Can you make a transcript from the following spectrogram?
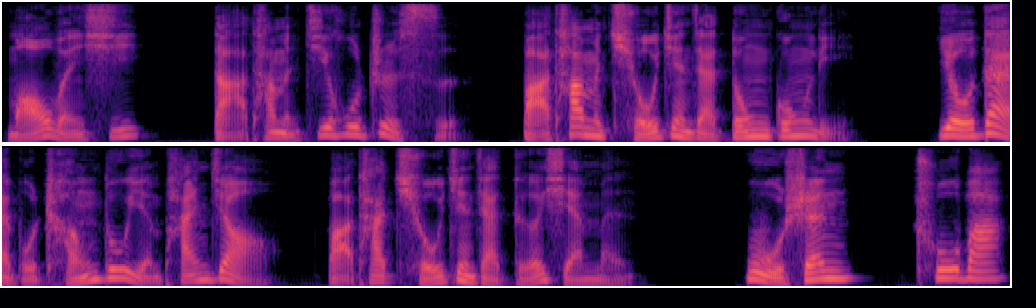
毛文熙，打他们几乎致死，把他们囚禁在东宫里。又逮捕成都尹潘教，把他囚禁在德贤门。戊申初八，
